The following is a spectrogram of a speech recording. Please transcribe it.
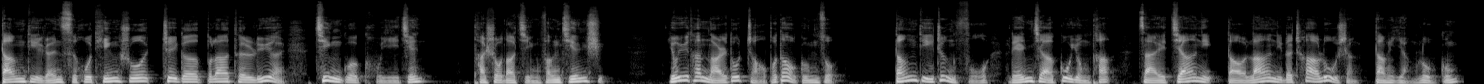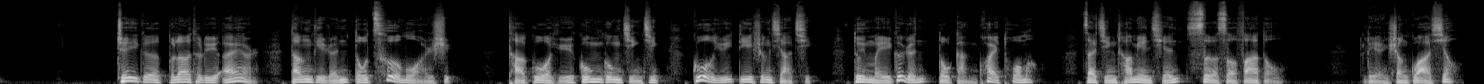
当地人似乎听说这个布拉特吕埃进过苦役间，他受到警方监视。由于他哪儿都找不到工作。当地政府廉价雇佣他在加尼到拉尼的岔路上当养路工。这个布拉特吕埃尔，当地人都侧目而视。他过于恭恭敬敬，过于低声下气，对每个人都赶快脱帽，在警察面前瑟瑟发抖，脸上挂笑。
